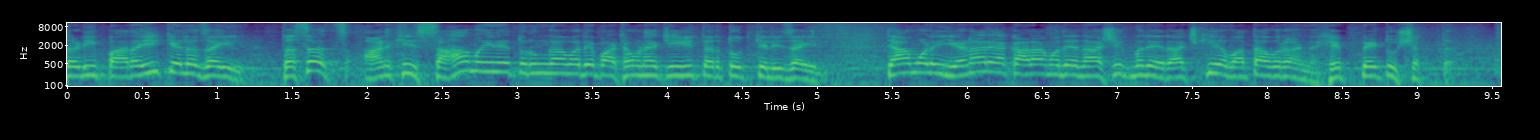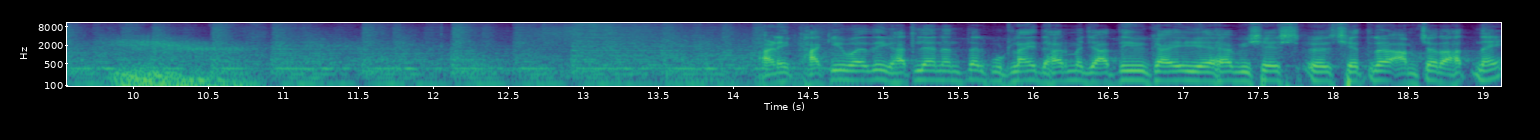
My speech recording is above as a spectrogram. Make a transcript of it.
तडीपारही केलं जाईल. तसंच आणखी सहा महिने तुरुंगामध्ये पाठवण्याचीही तरतूद केली जाईल. त्यामुळे येणाऱ्या काळामध्ये नाशिकमध्ये राजकीय वातावरण हे पेटू शकतं. आणि खाकी वर्दी घातल्यानंतर कुठलाही धर्म जाती काही ह्या विशेष क्षेत्र आमचं राहत नाही.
